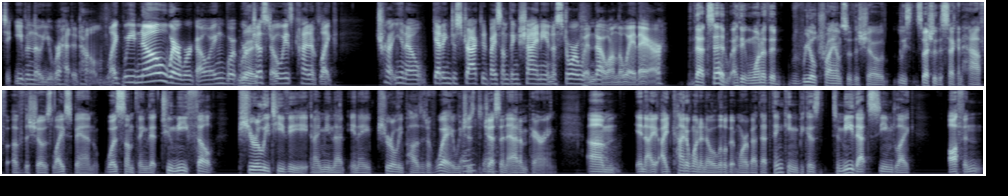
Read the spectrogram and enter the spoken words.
to even though you were headed home. Like we know where we're going, but we're Right. just always kind of like try, you know, getting distracted by something shiny in a store window on the way there. That said, I think one of the real triumphs of the show, at least especially the second half of the show's lifespan, was something that to me felt purely TV, and I mean that in a purely positive way, which is Thank the you. Jess and Adam pairing. Um, and I, I kind of want to know a little bit more about that thinking because to me that seemed like often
